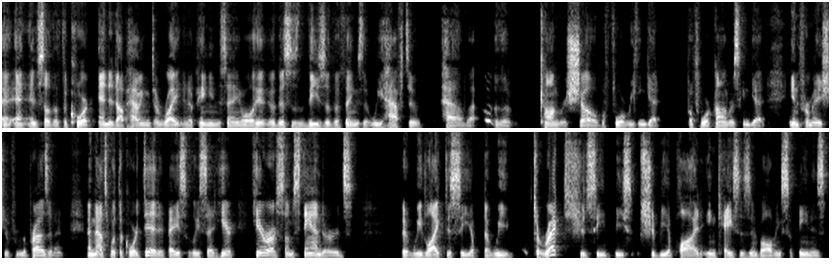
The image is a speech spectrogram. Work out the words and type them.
and, and, so that the court ended up having to write an opinion saying, "Well, this is these are the things that we have to have uh, the Congress show before we can get before Congress can get information from the president." And that's what the court did. It basically said, "Here, here are some standards that we'd like to see that we direct should see be should be applied in cases involving subpoenas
